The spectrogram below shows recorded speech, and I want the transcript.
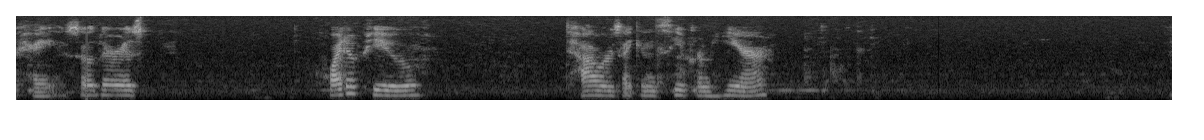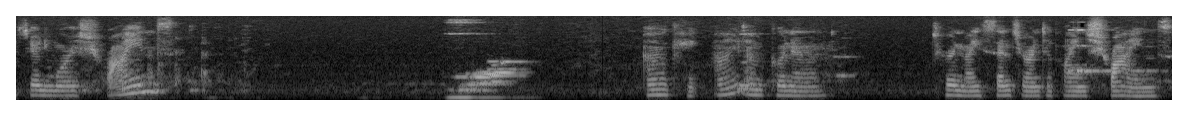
Okay, so there is quite a few towers I can see from here. Is there any more shrines? Okay, I am gonna turn my sensor on to find shrines.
